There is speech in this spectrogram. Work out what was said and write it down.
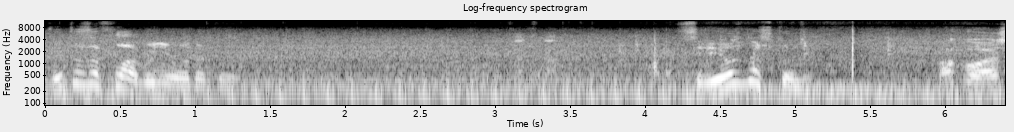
Что это за флаг у него такой? Серьезно, что ли? Похож.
